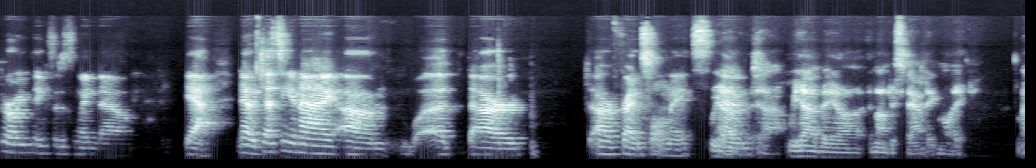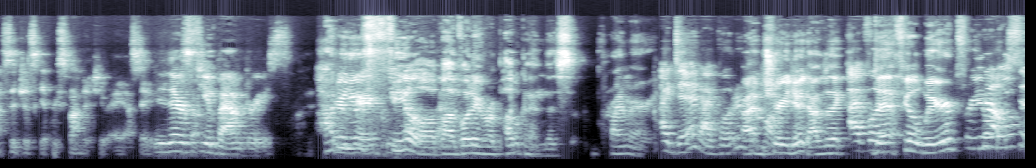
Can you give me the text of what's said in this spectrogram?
throwing things at his window. Yeah. No, Jesse and I um uh, are are friend soulmates. We have and yeah, we have a uh, an understanding like messages get responded to ASAP. there are So- a few boundaries. How do There are you feel about about voting Republican in this primary? I did. I voted. I'm sure you did. I was like, I voted- did that feel weird for you? at No, all? so,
